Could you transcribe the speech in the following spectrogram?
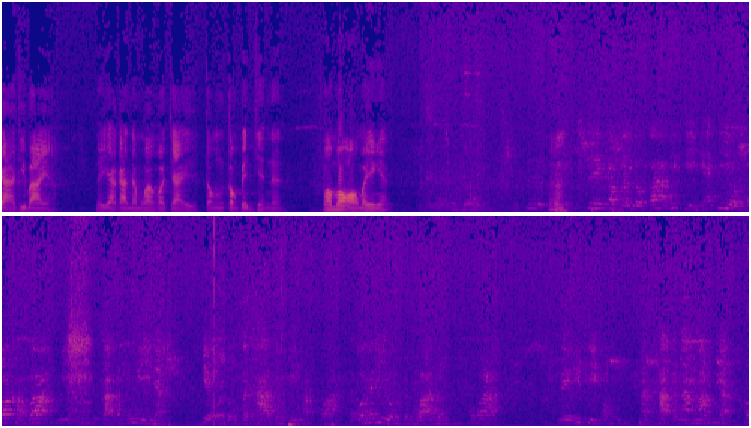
ยะอธิบายอะ ในยะการทำความเข้าใจต้องต้องเป็นเช่นนั้นพอมองออกมาอย่างเงี้ยคือกับมาโยมว่าวิถีเนี้ยที่โยมว่าคำว่ามีทุกข์กับไม่มีเนี่ยเกี่ยวกับตรงตถาตรงนี้มากกว่า แต่ว่าไม่ได้โยงถึงว่าอารมณ์เพราะว่าในวิถีของอัฏฐกนามัคเนี่ยเขา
